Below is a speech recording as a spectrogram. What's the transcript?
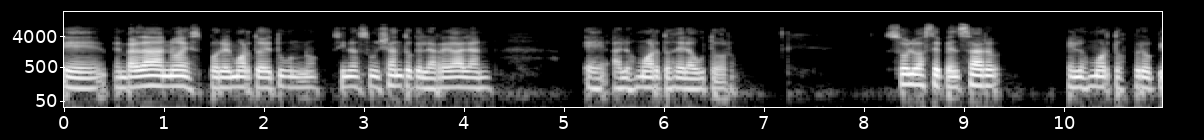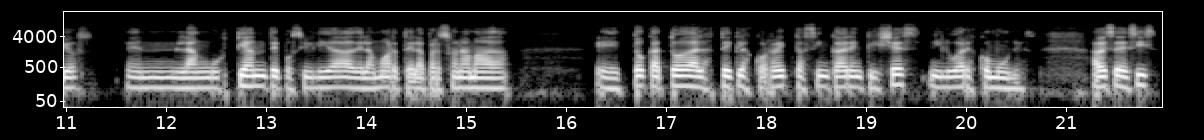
eh, en verdad no es por el muerto de turno, sino es un llanto que le regalan eh, a los muertos del autor. Solo hace pensar en los muertos propios, en la angustiante posibilidad de la muerte de la persona amada. Eh, toca todas las teclas correctas sin caer en clichés ni lugares comunes. A veces decís,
